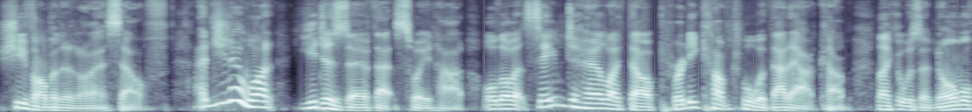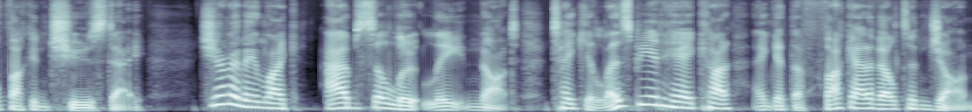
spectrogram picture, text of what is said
she vomited on herself. And you know what? You deserve that, sweetheart. Although it seemed to her like they were pretty comfortable with that outcome, like it was a normal fucking Tuesday. Do you know what I mean? Like, absolutely not. Take your lesbian haircut and get the fuck out of Elton John.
